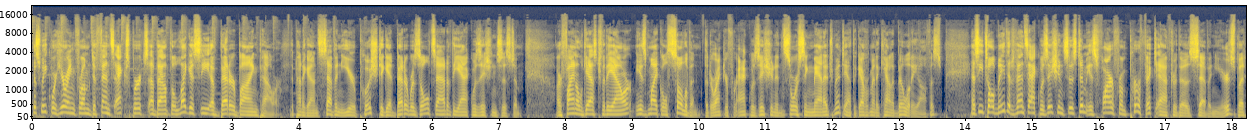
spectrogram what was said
This week, we're hearing from defense experts about the legacy of better buying power, the Pentagon's seven year push to get better results out of the acquisition system. Our final guest for the hour is Michael Sullivan, the Director for Acquisition and Sourcing Management at the Government Accountability Office. As he told me, the defense acquisition system is far from perfect after those seven years, but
